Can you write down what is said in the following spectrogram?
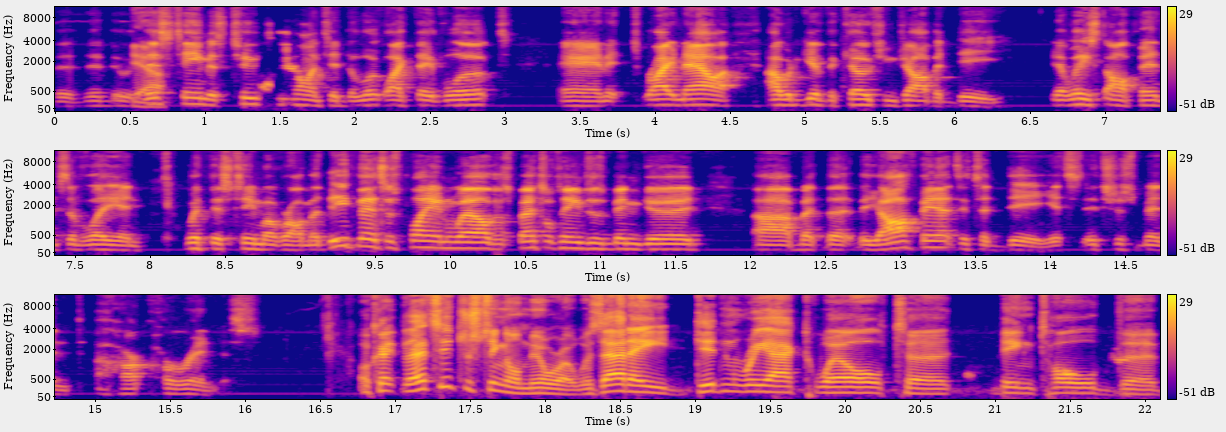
The, the, yeah. This team is too talented to look like they've looked, and it's right now I would give the coaching job a D, at least offensively, and with this team overall. And the defense is playing well. The special teams has been good, uh, but the the offense, it's a D. It's it's just been horrendous. Okay, that's interesting on Milroe. Was that a didn't react well to being told the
